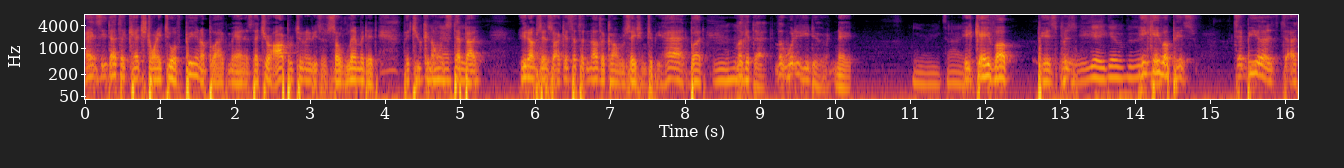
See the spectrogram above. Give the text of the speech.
and see that's a catch 22 of being a black man is that your opportunities are so limited that you can You only step to- out. You know what I'm saying? So I guess that's another conversation to be had. But Mhm. look at that. Look what did he do, Nate? He retired. He gave up his pos- yeah, he gave a position. he gave up his to be a, a,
